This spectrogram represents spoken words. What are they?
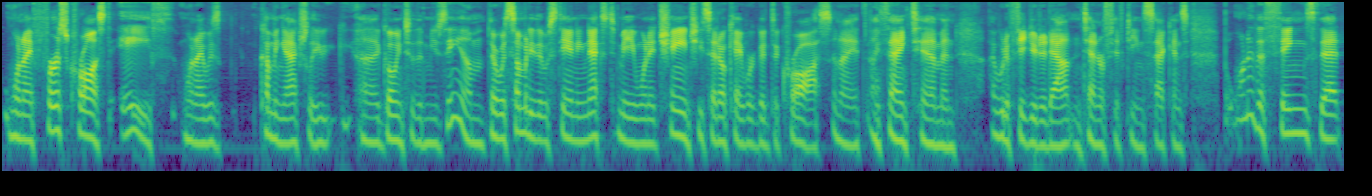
when I first crossed 8th when I was coming actually uh, going to the museum, there was somebody that was standing next to me when it changed. He said, "Okay, we're good to cross," and I, I thanked him, and I would have figured it out in ten or fifteen seconds. But one of the things that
